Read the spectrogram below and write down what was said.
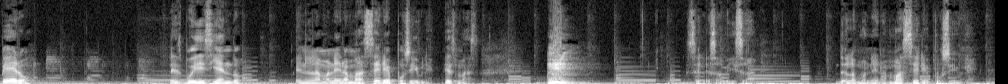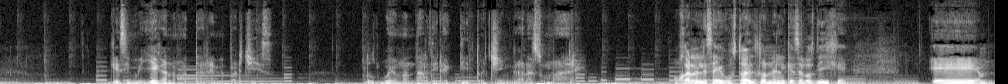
Pero les voy diciendo en la manera más seria posible. Es más, se les avisa de la manera más seria posible que si me llegan a matar en el parchís, los voy a mandar directito a chingar a su madre. Ojalá les haya gustado el tono en el que se los dije. Eh,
